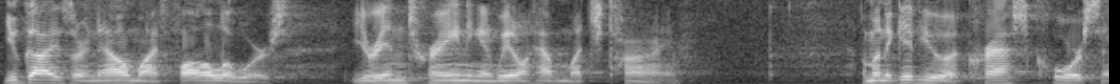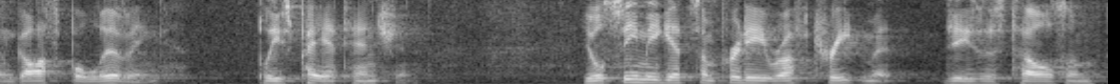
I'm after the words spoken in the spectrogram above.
You guys are now my followers. You're in training and we don't have much time. I'm going to give you a crash course in gospel living. Please pay attention. You'll see me get some pretty rough treatment, Jesus tells them,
